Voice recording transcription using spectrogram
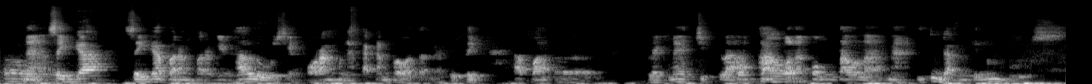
Oh. nah sehingga sehingga barang-barang yang halus yang orang mengatakan bahwa tanda kutip apa eh, black magic lah apalah kong tau lah. Nah itu nggak mungkin nembus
